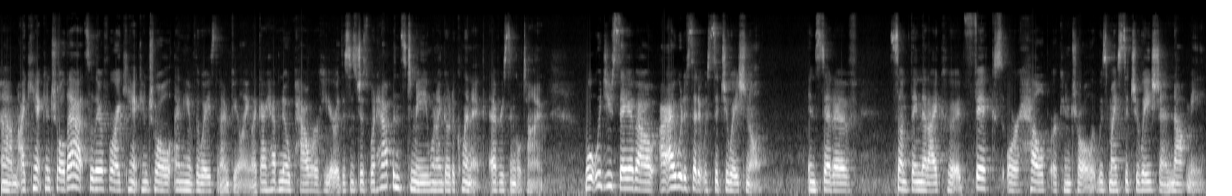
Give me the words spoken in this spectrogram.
Um, I can't control that, so therefore, I can't control any of the ways that I'm feeling. Like, I have no power here. This is just what happens to me when I go to clinic every single time. What would you say about, I I would have said it was situational instead of something that I could fix or help or control. It was my situation, not me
